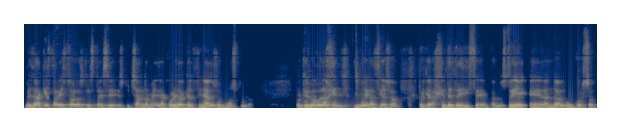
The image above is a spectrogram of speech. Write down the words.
¿Verdad que estaréis todos los que estáis eh, escuchándome de acuerdo que al final es un músculo? Porque luego la gente, es muy gracioso, porque la gente te dice, cuando estoy eh, dando algún curso,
